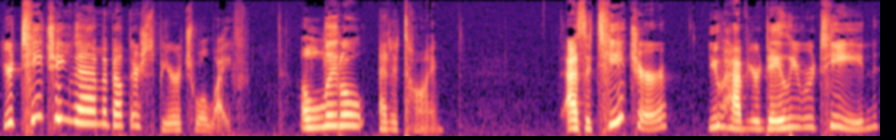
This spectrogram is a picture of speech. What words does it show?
You're teaching them about their spiritual life, a little at a time. As a teacher, you have your daily routine,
